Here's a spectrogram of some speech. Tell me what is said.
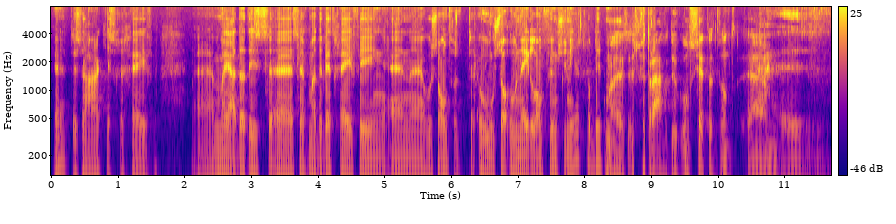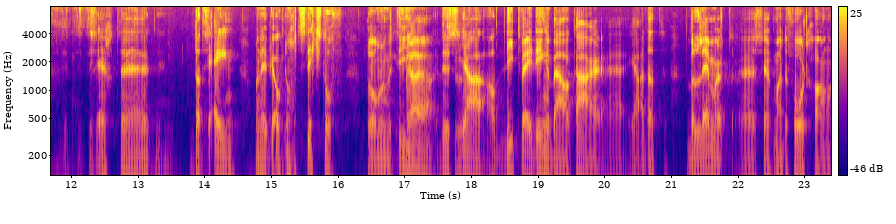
hè, tussen haakjes gegeven... Uh, maar ja, dat is uh, zeg maar de wetgeving en uh, hoe, Zandvoort, hoe, hoe, Nederland functioneert op dit moment. Maar het, het vertraagt natuurlijk ontzettend, want... Um... Het, het, is echt... dat is één. Maar dan heb je ook nog het stikstofproblematiek. Ja, ja. Dus ja, al die twee dingen bij elkaar, ja, dat belemmert zeg maar de voortgang...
